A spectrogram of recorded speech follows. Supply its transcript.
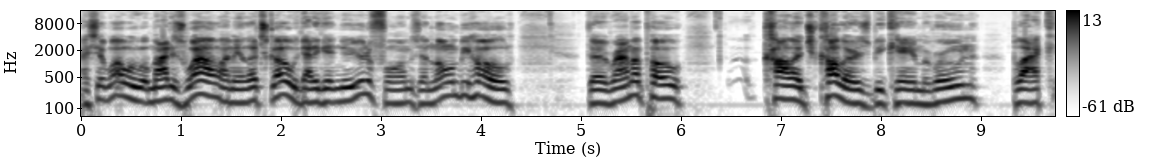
I said, "Well, we might as well. I mean, let's go. We got to get new uniforms." And lo and behold, the Ramapo College colors became maroon, black,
